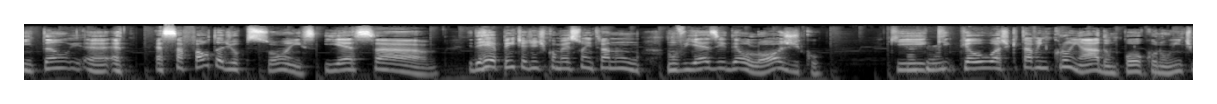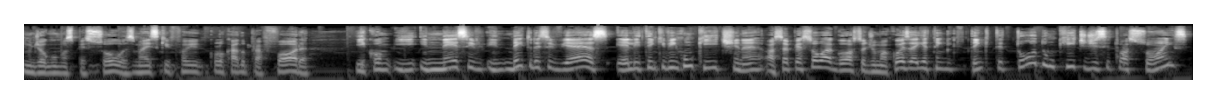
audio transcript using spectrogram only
Então, é, é, essa falta de opções e essa. E de repente a gente começou a entrar num, num viés ideológico que, uhum. que, que, eu acho que estava encronhado um pouco no íntimo de algumas pessoas, mas que foi colocado para fora e, com, e, e nesse, e dentro desse viés, ele tem que vir com kit, né? Se a pessoa gosta de uma coisa, aí tem, tem que ter todo um kit de situações,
